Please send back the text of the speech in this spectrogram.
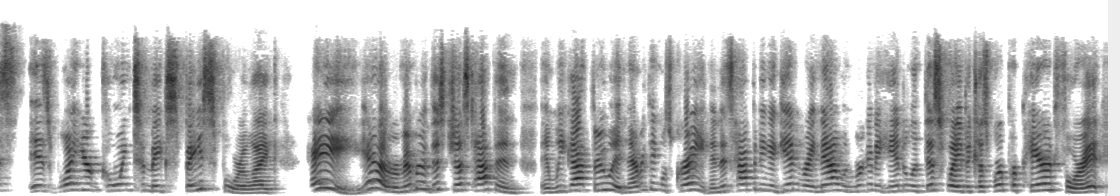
is is what you're going to make space for. Like hey, yeah, remember this just happened and we got through it and everything was great. And it's happening again right now. And we're going to handle it this way because we're prepared for it.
